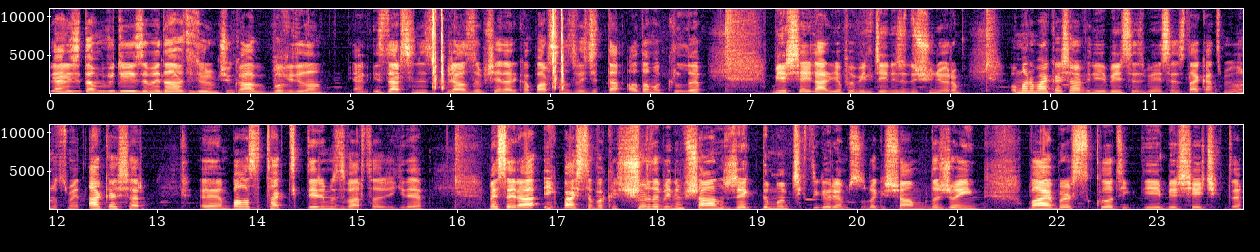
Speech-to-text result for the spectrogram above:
yani cidden bu videoyu izlemeye davet ediyorum. Çünkü abi bu videodan yani izlerseniz biraz da bir şeyler kaparsanız ve cidden adam akıllı bir şeyler yapabileceğinizi düşünüyorum. Umarım arkadaşlar videoyu beğenirseniz beğenirseniz like atmayı unutmayın. Arkadaşlar e, bazı taktiklerimiz var tabii ki de Mesela ilk başta bakın şurada benim şu an reklamım çıktı görüyor musunuz? Bakın şu an burada Join Vibers Clothing diye bir şey çıktı.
